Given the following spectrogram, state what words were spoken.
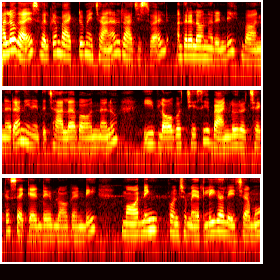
Hello guys welcome back to my channel Rajesh world. అందరు ఎలా ఉన్నారండి? బాగున్నారా? నేనైతే చాలా బాగున్నాను. ఈ వ్లాగ్ వచ్చేసి బెంగళూరు వచ్చాక సెకండ్ డే వ్లాగ్ అండి. మార్నింగ్ కొంచెం ఎర్లీగా లేచాము.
